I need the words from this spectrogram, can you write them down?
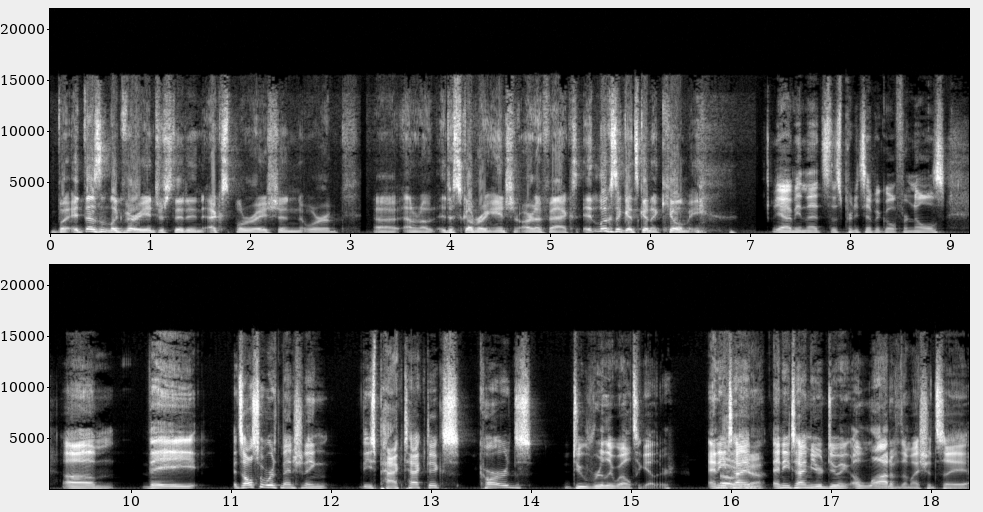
but it doesn't look very interested in exploration or, uh, I don't know, discovering ancient artifacts. It looks like it's going to kill me. yeah, I mean, that's, that's pretty typical for gnolls. Um, they, it's also worth mentioning these pack tactics cards do really well together. Anytime, oh, yeah. anytime you're doing a lot of them, I should say,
